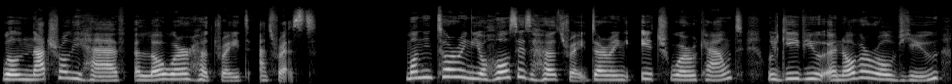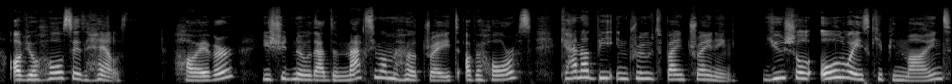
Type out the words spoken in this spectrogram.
will naturally have a lower heart rate at rest. Monitoring your horse's heart rate during each workout will give you an overall view of your horse's health. However, you should know that the maximum heart rate of a horse cannot be improved by training. You should always keep in mind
